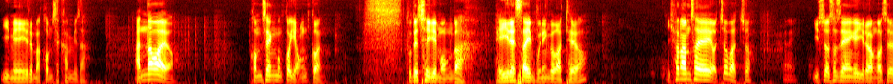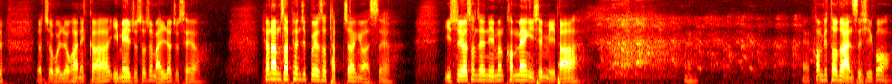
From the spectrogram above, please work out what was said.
이메일을 막 검색합니다. 안 나와요. 검색 문구 0건. 도대체 이게 뭔가 베일에 쌓인 분인 것 같아요. 현암사에 여쭤봤죠. 이수열 선생에게 이러한 것을 여쭤보려고 하니까 이메일 주소 좀 알려주세요. 현암사 편집부에서 답장이 왔어요. 이수열 선생님은 컴맹이십니다. 네, 컴퓨터도 안 쓰시고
